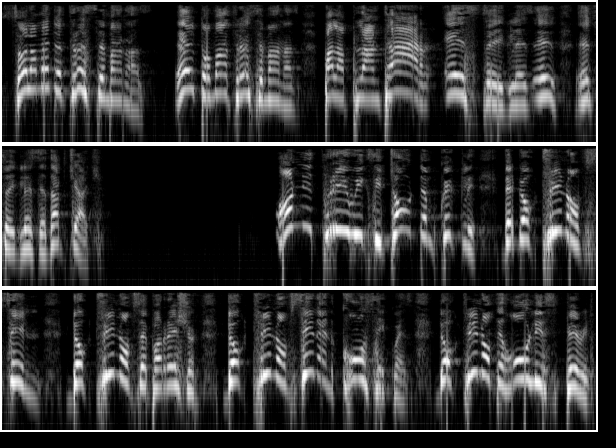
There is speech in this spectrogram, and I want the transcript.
Solamente tres semanas. Él tomó tres semanas para plantar esta iglesia, esta iglesia, that church. Only three weeks, he told them quickly the doctrine of sin, doctrine of separation, doctrine of sin and consequence, doctrine of the Holy Spirit,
